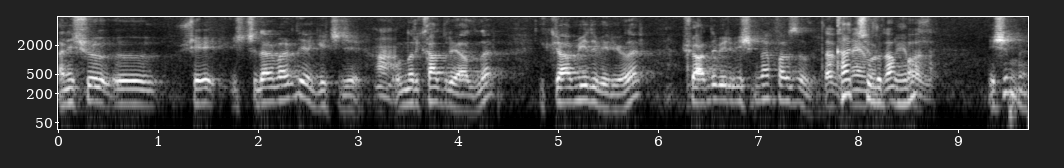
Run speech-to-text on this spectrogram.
Hani şu e, şey işçiler vardı ya geçici. Onları kadroya aldılar. İkramiye de veriyorlar. Şu anda benim eşimden fazla alıyor. Tabii Kaç yıllık memur? fazla. Eşim mi?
